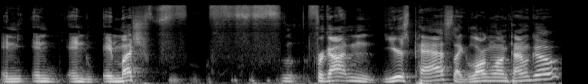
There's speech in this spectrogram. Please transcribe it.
in in in in much f- f- forgotten years past, like long, long time ago.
